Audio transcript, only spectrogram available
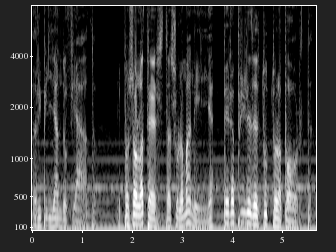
ripigliando fiato, e posò la testa sulla maniglia per aprire del tutto la porta.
